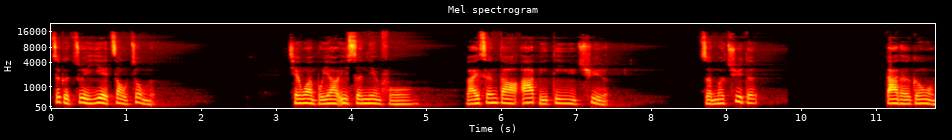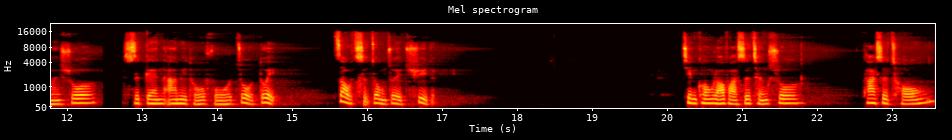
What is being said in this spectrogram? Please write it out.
这个罪业造重了。千万不要一生念佛，来生到阿鼻地狱去了。怎么去的？大德跟我们说，是跟阿弥陀佛作对，造此重罪去的。净空老法师曾说，他是从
